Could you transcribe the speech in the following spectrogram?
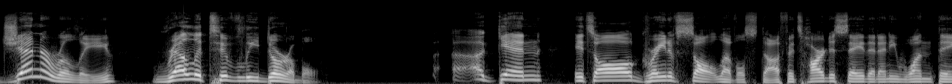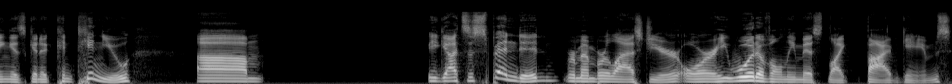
generally relatively durable. again, it's all grain of salt level stuff. It's hard to say that any one thing is going to continue um, he got suspended, remember last year, or he would have only missed like five games.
